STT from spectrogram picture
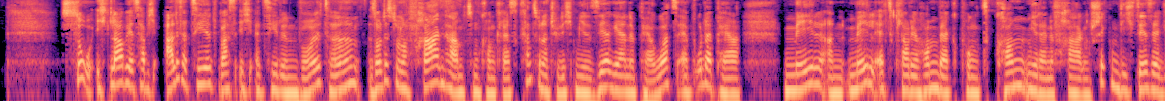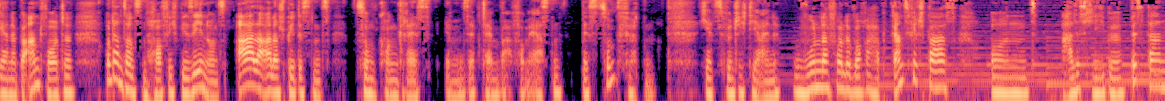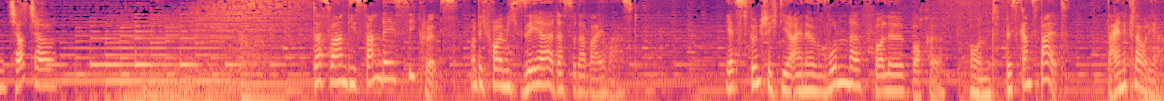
So, ich glaube, jetzt habe ich alles erzählt, was ich erzählen wollte. Solltest du noch Fragen haben zum Kongress, kannst du natürlich mir sehr gerne per WhatsApp oder per Mail an mail@claudiahomberg.com mir deine Fragen schicken, die ich sehr sehr gerne beantworte. Und ansonsten hoffe ich, wir sehen uns aller aller spätestens zum Kongress im September vom 1. bis zum 4. Jetzt wünsche ich dir eine wundervolle Woche, hab ganz viel Spaß und alles Liebe. Bis dann. Ciao, ciao. Das waren die Sunday Secrets und ich freue mich sehr, dass du dabei warst. Jetzt wünsche ich dir eine wundervolle Woche und bis ganz bald. Deine Claudia.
